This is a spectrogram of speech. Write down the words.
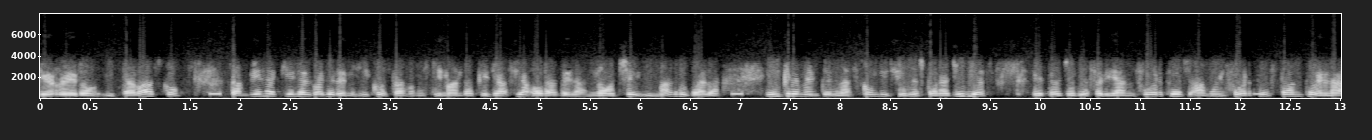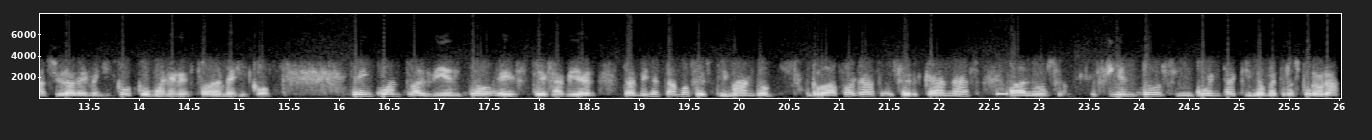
Guerrero y Tabasco. También aquí en el Valle de México estamos estimando que ya hacia horas de la noche y madrugada incrementen las condiciones para lluvias. Estas lluvias serían fuertes a muy fuertes tanto en la Ciudad de México como en el Estado de México. En cuanto al viento, este Javier, también estamos estimando ráfagas cercanas a los 150 kilómetros por hora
